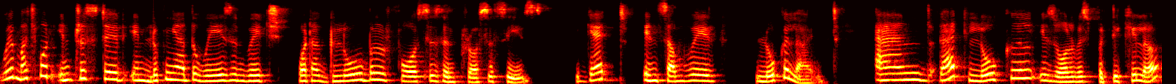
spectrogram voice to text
we're much more interested in looking at the ways in which what are global forces and processes get in some way localized. And that local is always particular,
